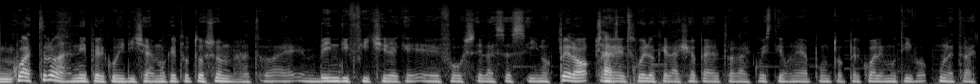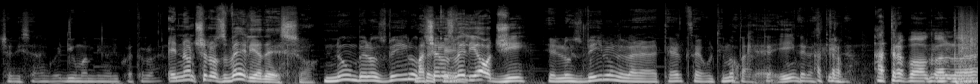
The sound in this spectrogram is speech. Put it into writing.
Mm. Quattro anni per cui diciamo che tutto sommato è ben difficile che fosse l'assassino, però certo. è quello che lascia aperto la questione è appunto per quale motivo una traccia di sangue di un bambino di quattro anni. E non ce lo sveli adesso? Non ve lo svelo. Ma ce lo sveli oggi? E lo svelo nella terza e ultima okay. parte della a scheda. Tra, a tra poco mm. allora.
